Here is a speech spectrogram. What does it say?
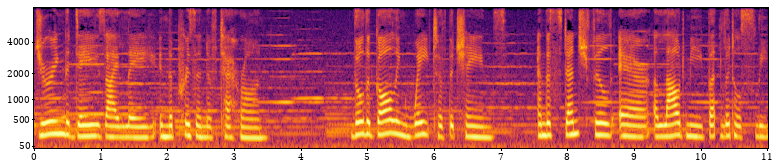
During the days I lay in the prison of Tehran, though the galling weight of the chains and the stench filled air allowed me but little sleep,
